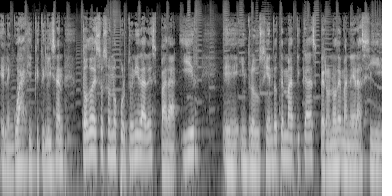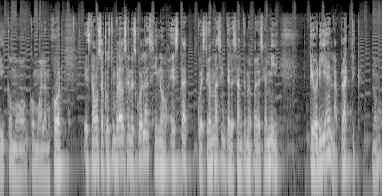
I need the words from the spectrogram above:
el lenguaje que utilizan, todo eso son oportunidades para ir eh, introduciendo temáticas, pero no de manera así como, como a lo mejor estamos acostumbrados en la escuela, sino esta cuestión más interesante me parece a mí, teoría en la práctica, ¿no?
